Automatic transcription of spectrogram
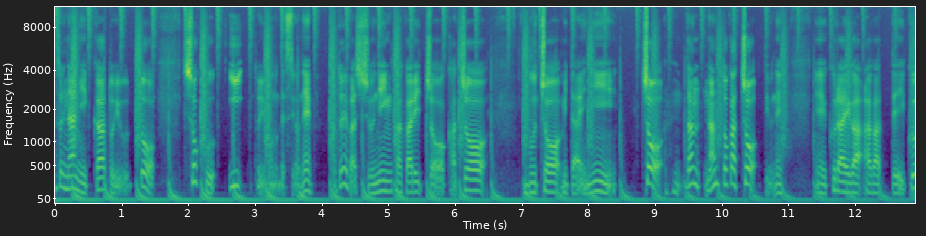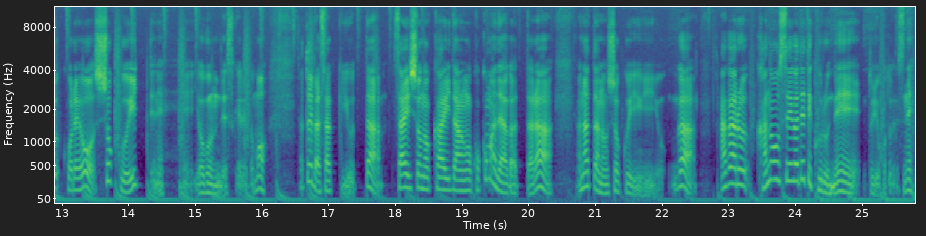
それ何かというと職位というものですよね例えば主任係長課長部長みたいに長なんとか長っていうね、えー、位が上がっていくこれを職位ってね、えー、呼ぶんですけれども例えばさっき言った最初の階段をここまで上がったらあなたの職位が上がる可能性が出てくるねということですね。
